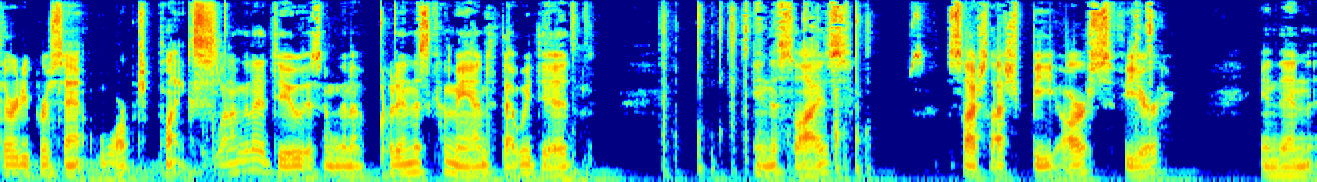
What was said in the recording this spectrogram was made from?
30% warped planks. What I'm going to do is I'm going to put in this command that we did in the slides, slash slash br sphere, and then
